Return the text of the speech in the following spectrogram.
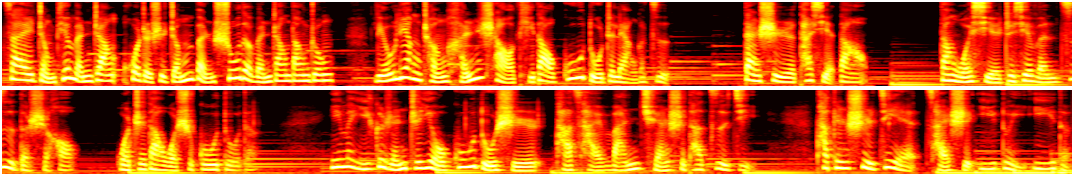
在整篇文章或者是整本书的文章当中，刘亮程很少提到“孤独”这两个字，但是他写道：“当我写这些文字的时候，我知道我是孤独的。”因为一个人只有孤独时，他才完全是他自己，他跟世界才是一对一的。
